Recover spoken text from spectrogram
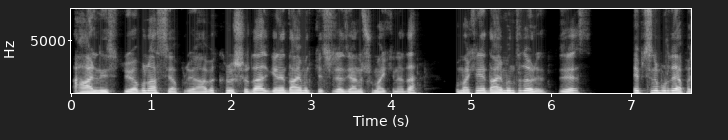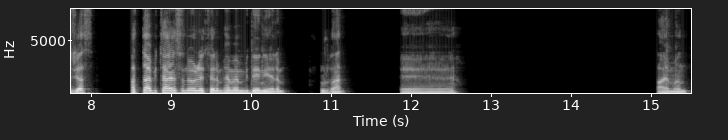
halini istiyor. Bu nasıl yapılıyor abi? Crusher'da gene Diamond geçeceğiz. Yani şu makinede. Bu makineye Diamond'ı da öğreteceğiz. Hepsini burada yapacağız. Hatta bir tanesini öğretelim. Hemen bir deneyelim. Buradan. Ee, Diamond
